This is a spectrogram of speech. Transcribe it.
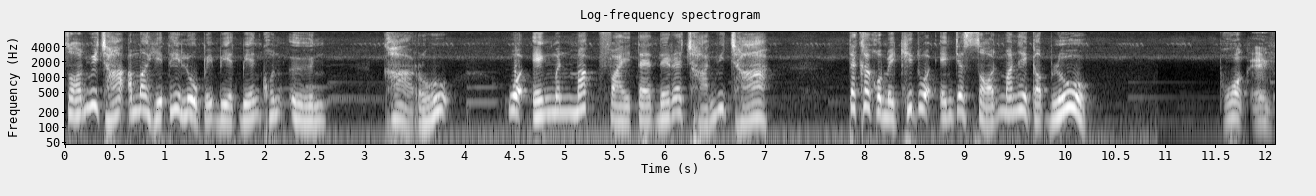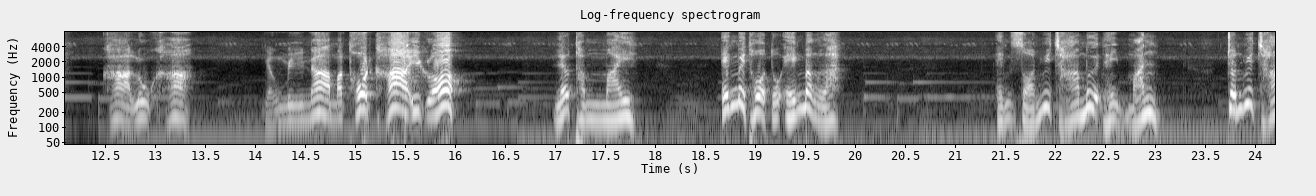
สอนวิชาอำมหิตให้ลูกไปเบียดเบียนคนอื่น ข้ารู้ ว่าเองมันมักใฝ่แต่เดรัจฉานวิชา แต่ข้าก็ไม่คิดว่าเองจะสอนมันให้กับลูก พวกเองฆ่าลูกข้ายังมีหน้ามาโทษข้าอีกเหรอ แล้วทำไม เอ็งไม่โทษตัวเองบ้างละ่ะ เอ็งสอนวิชามืดให้มัน จนวิชา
